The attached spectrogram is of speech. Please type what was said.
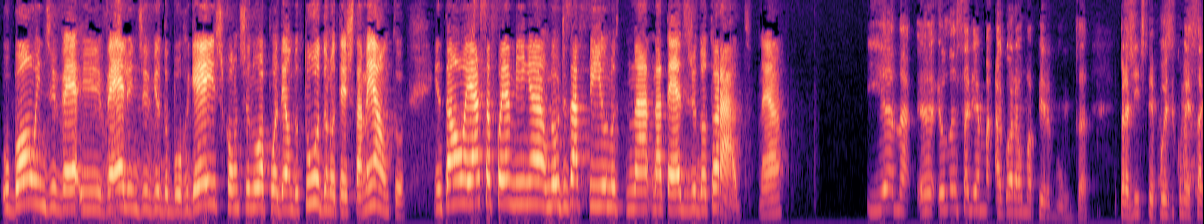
O bom e velho indivíduo burguês continua podendo tudo no testamento. Então, essa foi a minha, o meu desafio no, na, na tese de doutorado, né? E Ana, eh, eu lançaria agora uma pergunta para a gente depois começar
